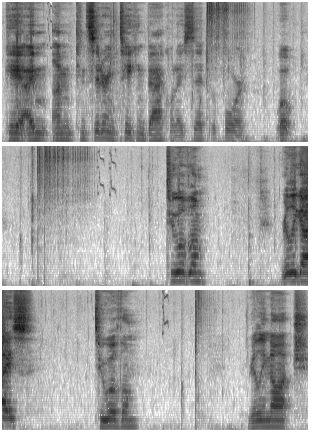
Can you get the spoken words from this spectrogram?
Okay, I'm I'm considering taking back what I said before. Whoa. Two of them? Really, guys? Two of them? Really, Notch?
